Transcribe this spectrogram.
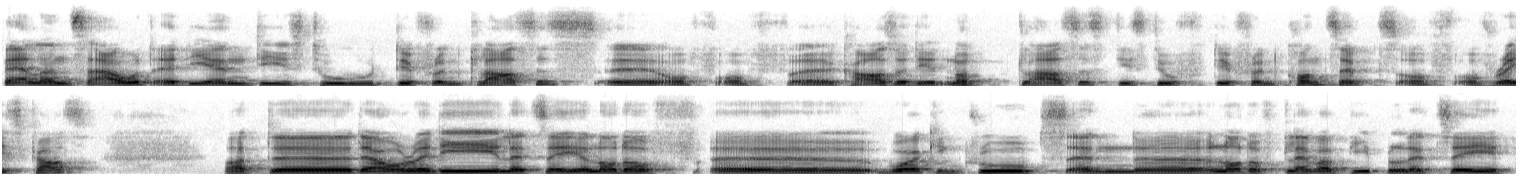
balance out at the end these two different classes uh, of, of uh, cars, or not classes, these two different concepts of, of race cars. But uh, there are already, let's say, a lot of uh, working groups and uh, a lot of clever people, let's say,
